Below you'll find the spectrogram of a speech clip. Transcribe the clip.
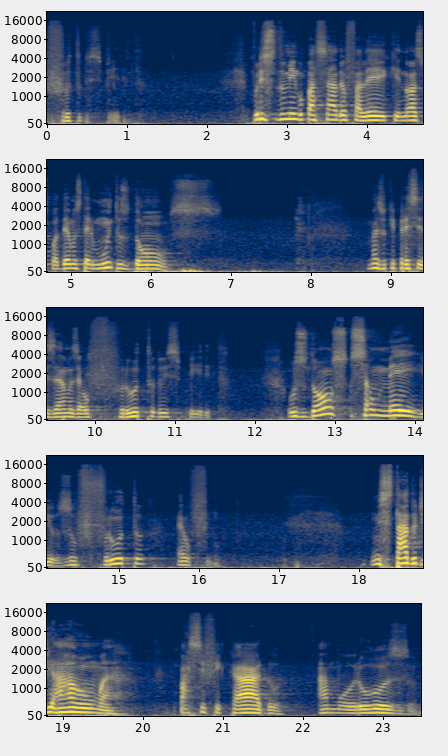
Fruto do Espírito. Por isso, domingo passado eu falei que nós podemos ter muitos dons, mas o que precisamos é o fruto do Espírito. Os dons são meios, o fruto é o fim. Um estado de alma pacificado, amoroso,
